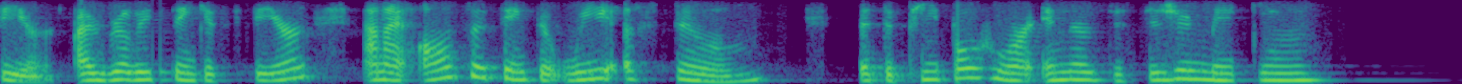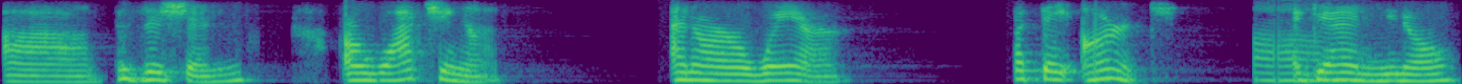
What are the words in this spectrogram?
fear. I really think it's fear, and I also think that we assume that the people who are in those decision making uh, positions are watching us and are aware, but they aren't. Uh, Again, you know,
